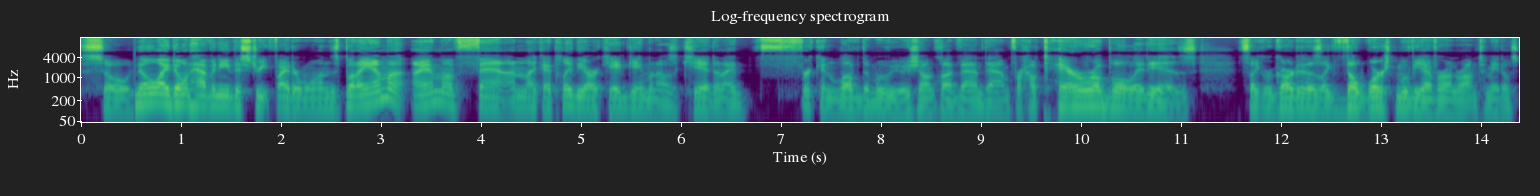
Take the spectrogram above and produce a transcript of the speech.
so no I don't have any of the Street Fighter ones but I am a I am a fan like I played the arcade game when I was a kid and I freaking loved the movie with Jean-Claude Van Damme for how terrible it is it's like regarded as like the worst movie ever on Rotten Tomatoes.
